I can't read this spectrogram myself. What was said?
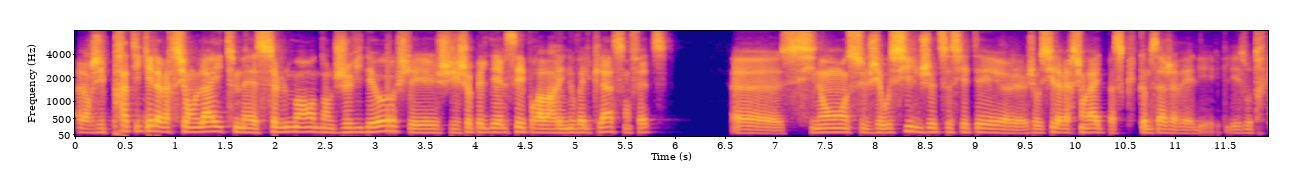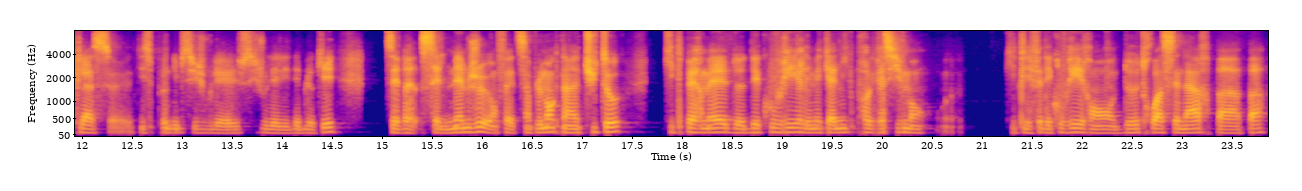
Alors j'ai pratiqué la version light, mais seulement dans le jeu vidéo. J'ai chopé le DLC pour avoir les nouvelles classes en fait. Euh, sinon, j'ai aussi le jeu de société, euh, j'ai aussi la version light parce que comme ça j'avais les, autres classes euh, disponibles si je voulais, les débloquer. C'est le même jeu en fait, simplement que tu as un tuto qui te permet de découvrir les mécaniques progressivement, qui te les fait découvrir en deux, trois scénars pas à pas.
